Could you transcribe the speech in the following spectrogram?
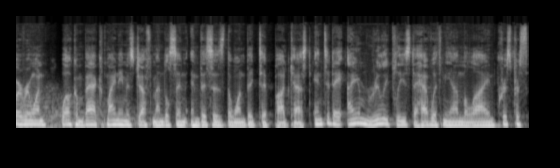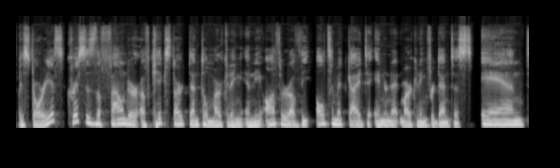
everyone. Welcome back. My name is Jeff Mendelson, and this is the One Big Tip podcast. And today I am really pleased to have with me on the line Chris Pistorius. Chris is the founder of Kickstart Dental Marketing and the author of The Ultimate Guide to Internet Marketing for Dentists. And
